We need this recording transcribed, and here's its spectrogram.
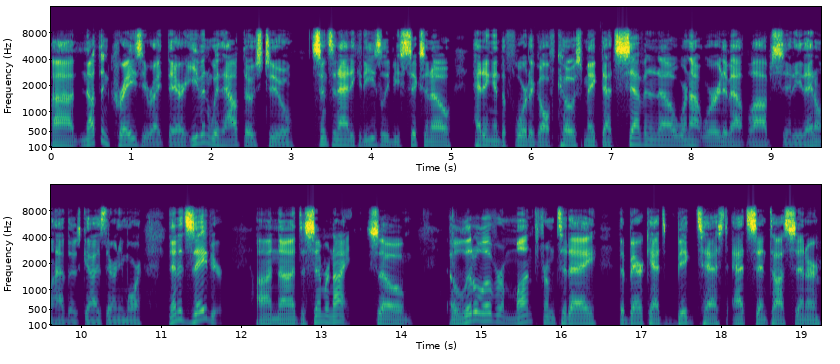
Uh, nothing crazy right there. Even without those two, Cincinnati could easily be 6 and 0 heading into Florida Gulf Coast, make that 7 and 0. We're not worried about Lob City. They don't have those guys there anymore. Then it's Xavier on uh, December 9th. So a little over a month from today, the Bearcats' big test at Cintas Center.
